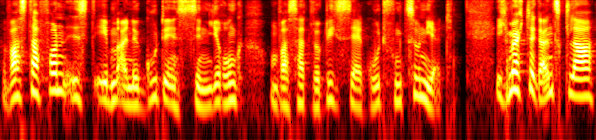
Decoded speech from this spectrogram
was davon ist eben eine gute Inszenierung und was hat wirklich sehr gut funktioniert. Ich möchte ganz klar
